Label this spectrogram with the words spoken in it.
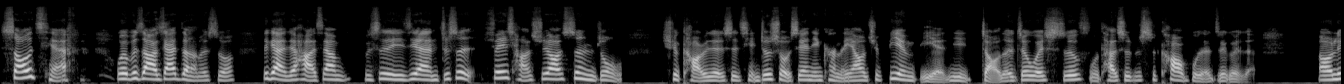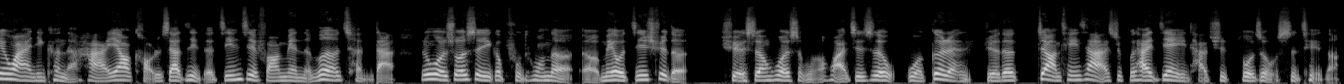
烧钱，我也不知道该怎么说，就感觉好像不是一件就是非常需要慎重去考虑的事情。就首先你可能要去辨别你找的这位师傅他是不是靠谱的这个人，然后另外你可能还要考虑一下自己的经济方面能不能承担。如果说是一个普通的呃没有积蓄的学生或者什么的话，其实我个人觉得这样听下来是不太建议他去做这种事情的，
